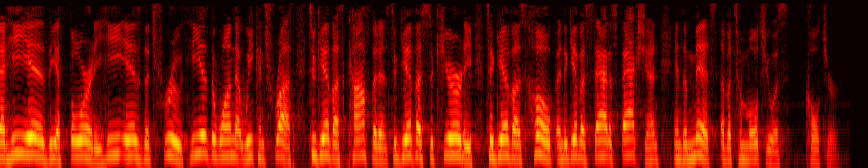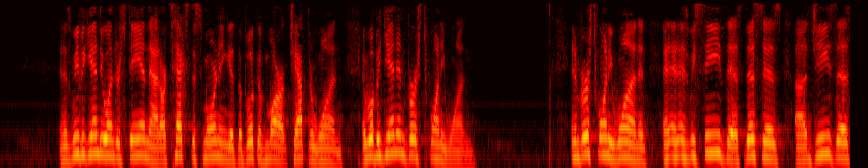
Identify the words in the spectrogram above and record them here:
that He is the authority, He is the truth, He is the one that we can trust to give us confidence, to give us security, to give us hope, and to give us satisfaction in the midst of a tumultuous culture. And as we begin to understand that, our text this morning is the book of Mark, chapter 1. And we'll begin in verse 21. In verse 21, and, and, and as we see this, this is uh, Jesus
